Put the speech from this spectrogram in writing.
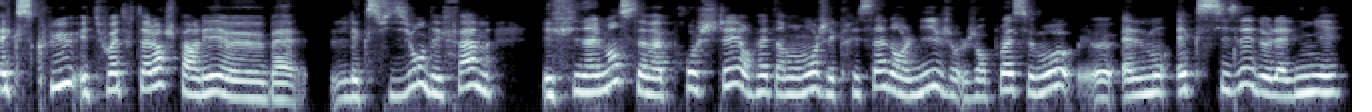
exclue. Et tu vois, tout à l'heure, je parlais euh, bah, l'excision des femmes. Et finalement, ça m'a projeté. En fait, à un moment, j'écris ça dans le livre, j'emploie ce mot. Euh, elles m'ont excisé de la lignée.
